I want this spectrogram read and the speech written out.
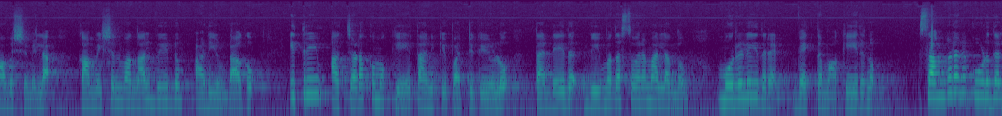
ആവശ്യമില്ല. കമ്മീഷൻ വന്നാൽ വീണ്ടും അടിയുണ്ടാകും. ഇത്രയും അച്ചടക്കമൊക്കെ തനിക്ക് പറ്റുകയുള്ളൂ. തന്റേത് വിമതസ്വരമല്ലെന്നും മുരളീധരൻ വ്യക്തമാക്കിയിരുന്നു. സംഘടന കൂടുതൽ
